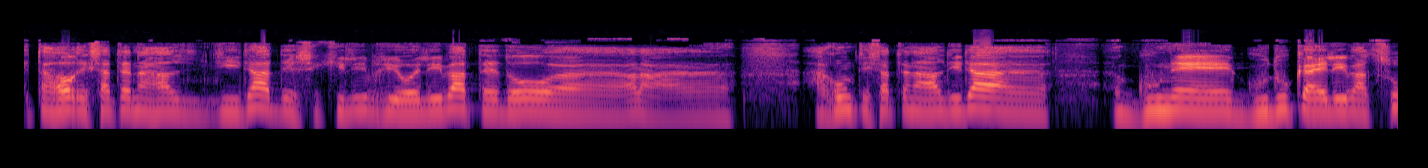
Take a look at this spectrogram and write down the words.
eta hor izaten aldira desekilibrio heli bat edo, e, ala, agunt izaten aldira, e, gune guduka heli batzu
